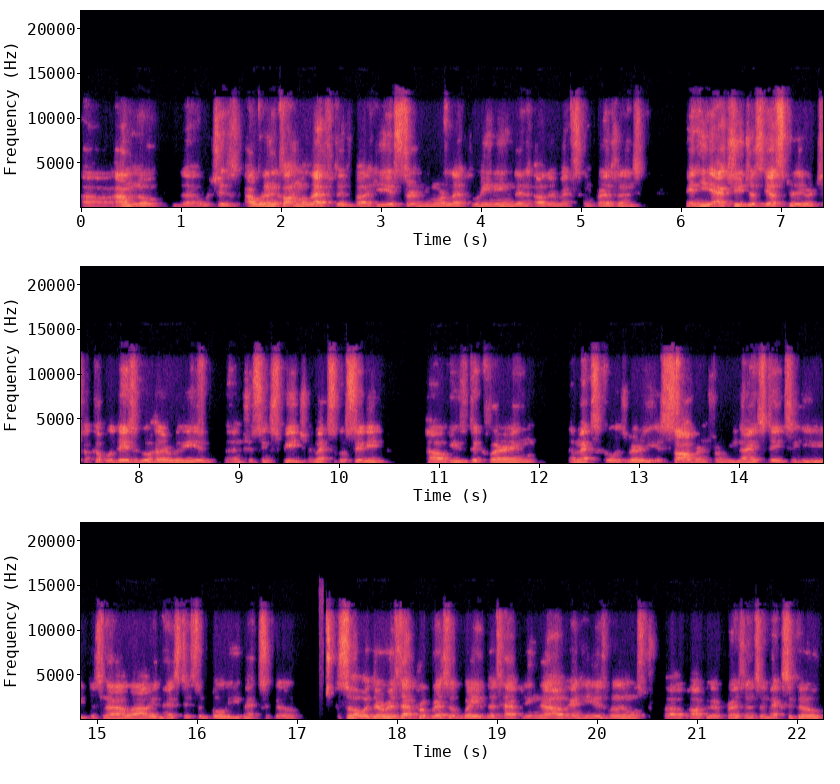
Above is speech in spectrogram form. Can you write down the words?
uh, AMLO, which is I wouldn't call him a leftist, but he is certainly more left leaning than other Mexican presidents. And he actually just yesterday or a couple of days ago had a really interesting speech in Mexico City, how he's declaring that Mexico is very is sovereign from the United States and he does not allow the United States to bully Mexico. So there is that progressive wave that's happening now, and he is one of the most uh, popular presidents in Mexico.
